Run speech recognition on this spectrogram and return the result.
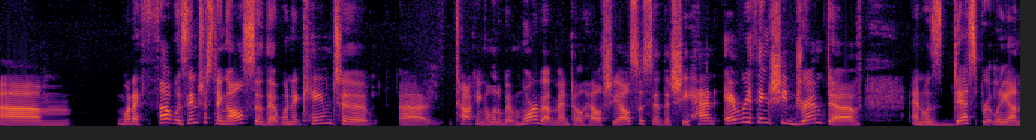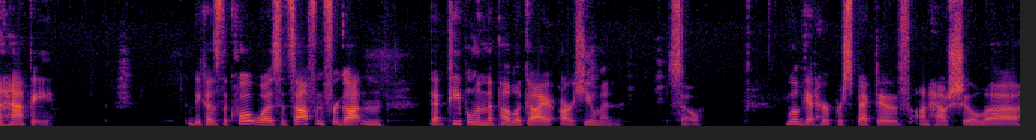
Um, what I thought was interesting also that when it came to uh, talking a little bit more about mental health, she also said that she had everything she dreamt of and was desperately unhappy. Because the quote was, It's often forgotten that people in the public eye are human. So we'll get her perspective on how she'll, uh,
